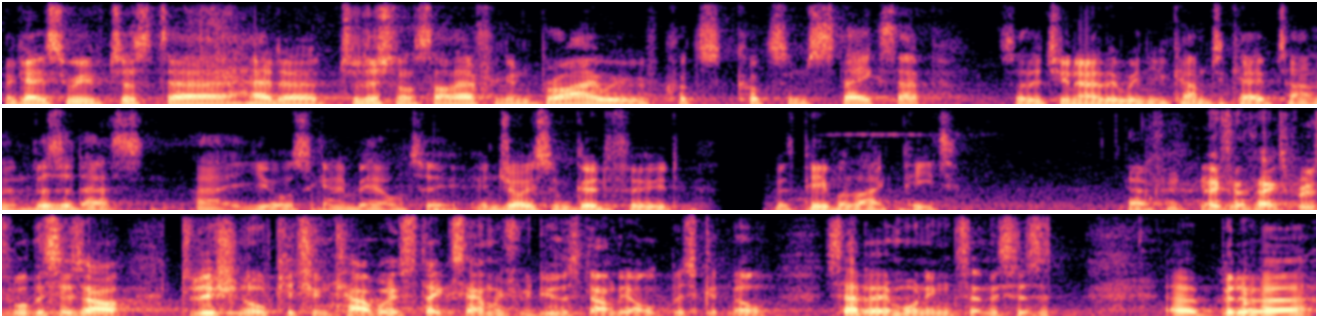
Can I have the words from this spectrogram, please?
one. Okay, so we've just uh, had a traditional South African braai where we've cooked, cooked some steaks up so that you know that when you come to Cape Town and visit us, uh, you're also going to be able to enjoy some good food with people like Pete. Go for it, Pete. Excellent, thanks, Bruce. Well, this is our traditional kitchen cowboy steak sandwich. We do this down the old biscuit mill Saturday mornings, and this is a, a bit of a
